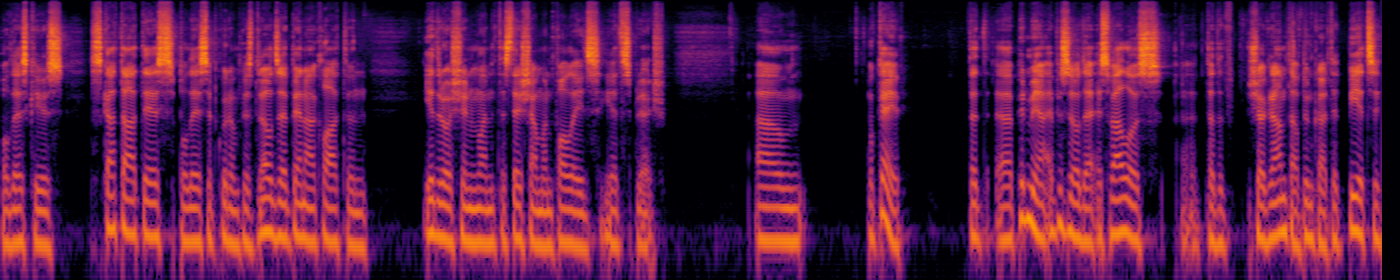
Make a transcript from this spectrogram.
Paldies, ka jūs skatāties. Paldies jebkuram, kas draudzē pienāk klāt un iedrošina mani. Tas tiešām man palīdz iet uz priekšu. Um, ok, tad uh, pirmajā epizodē es vēlos, uh, tad šajā grāmatā pirmkārt ir pieci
